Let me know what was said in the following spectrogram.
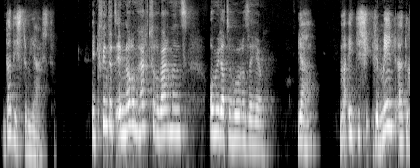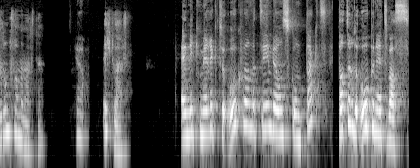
Dat is hem juist. Ik vind het enorm hartverwarmend om u dat te horen zeggen. Ja, maar het is gemeend uit de grond van mijn hart. Hè. Ja. Echt waar. En ik merkte ook wel meteen bij ons contact dat er de openheid was.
